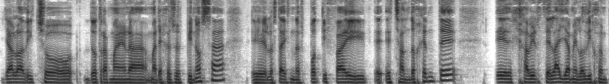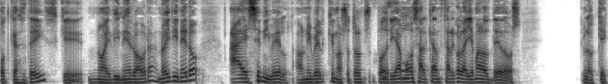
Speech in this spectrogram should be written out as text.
ya lo ha dicho de otra manera María Jesús Espinosa, eh, lo está diciendo Spotify eh, echando gente. Eh, Javier Celaya me lo dijo en Podcast Days, que no hay dinero ahora. No hay dinero a ese nivel, a un nivel que nosotros podríamos alcanzar con la yema a los dedos. Lo que,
